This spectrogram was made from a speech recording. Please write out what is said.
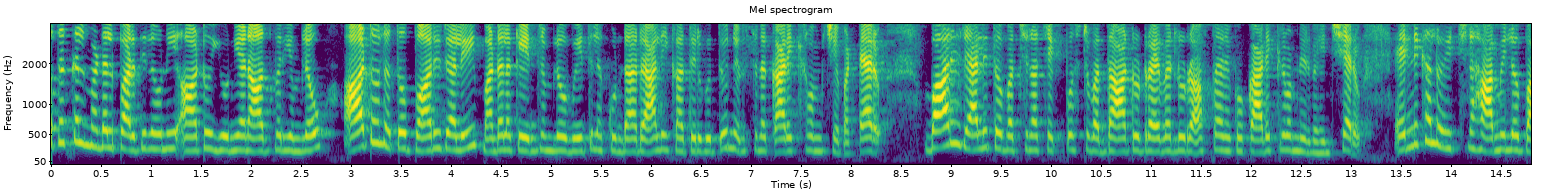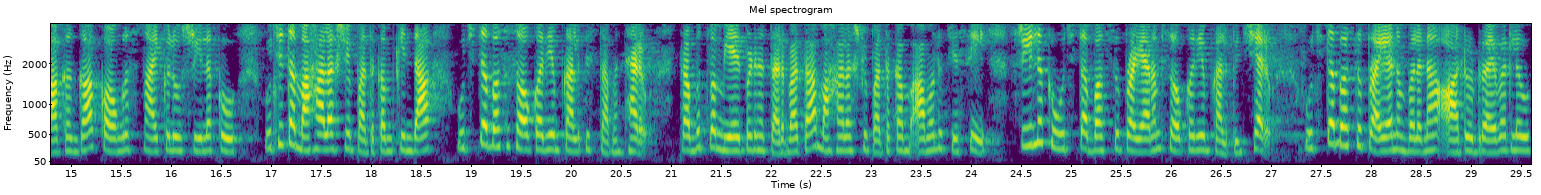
మండల్ పరిధిలోని ఆటో యూనియన్ ఆధ్వర్యంలో ఆటోలతో భారీ ర్యాలీ మండల కేంద్రంలో వీధులకుండా ర్యాలీగా తిరుగుతూ నిరసన కార్యక్రమం చేపట్టారు. భారీ ర్యాలీతో వచ్చిన చెక్పోస్ట్ వద్ద ఆటో డ్రైవర్లు రాస్తారోకో కార్యక్రమం నిర్వహించారు. ఎన్నికల్లో ఇచ్చిన హామీలో భాగంగా కాంగ్రెస్ నాయకులు స్త్రీలకు ఉచిత మహాలక్ష్మి పథకం కింద ఉచిత బస్సు సౌకర్యం కల్పిస్తామన్నారు. ప్రభుత్వం ఏర్పడిన తర్వాత మహాలక్ష్మి పథకం అమలు చేసి స్త్రీలకు ఉచిత బస్సు ప్రయాణం సౌకర్యం కల్పించారు. ఉచిత బస్సు ప్రయాణం వలన ఆటో డ్రైవర్లు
